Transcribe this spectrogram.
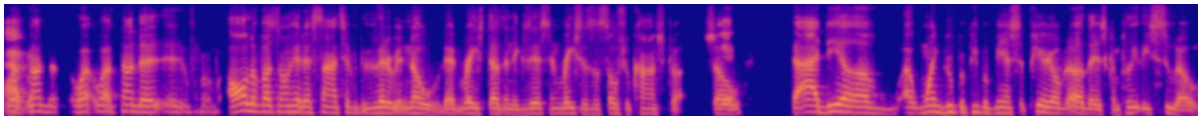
Well, Thunder, well, well, Thunder, all of us on here that's scientifically literate know that race doesn't exist and race is a social construct. So the idea of uh, one group of people being superior over the other is completely pseudo.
